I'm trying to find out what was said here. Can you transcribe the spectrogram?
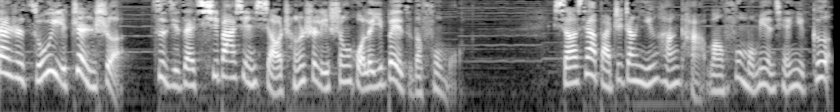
但是足以震慑自己在七八线小城市里生活了一辈子的父母。小夏把这张银行卡往父母面前一搁，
